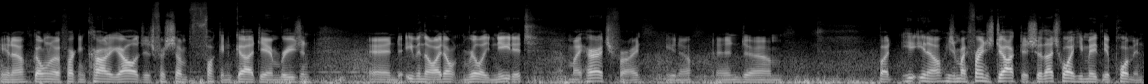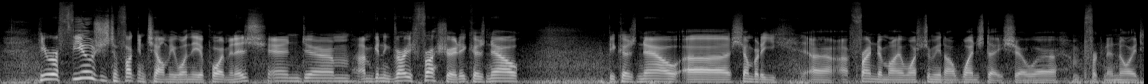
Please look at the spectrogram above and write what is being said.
you know, going to a fucking cardiologist for some fucking goddamn reason. And even though I don't really need it, my heart's fine, you know. And um, but he, you know, he's my friend's doctor, so that's why he made the appointment. He refuses to fucking tell me when the appointment is, and um, I'm getting very frustrated because now, because now uh, somebody, uh, a friend of mine, wants to meet on Wednesday, so uh, I'm freaking annoyed.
